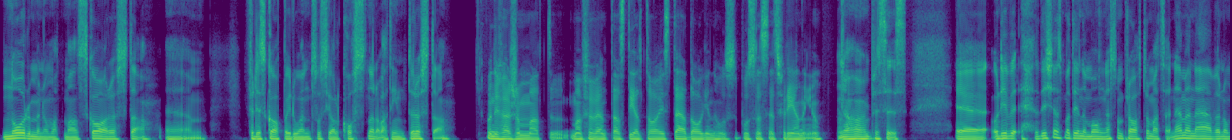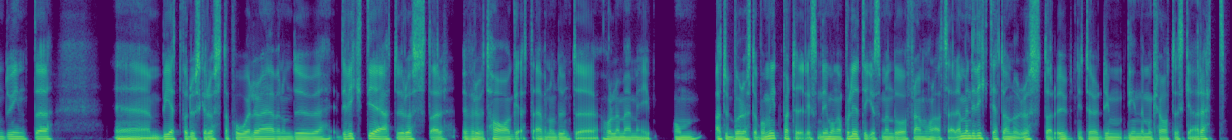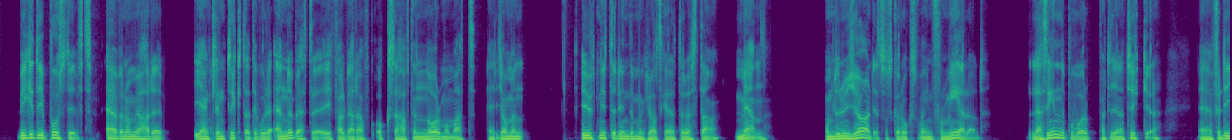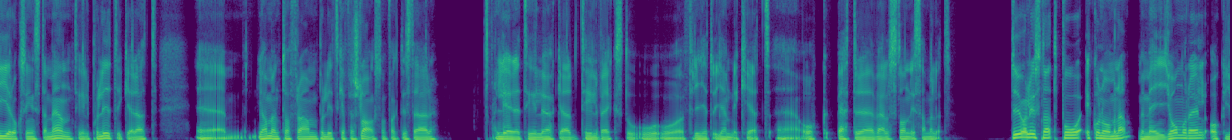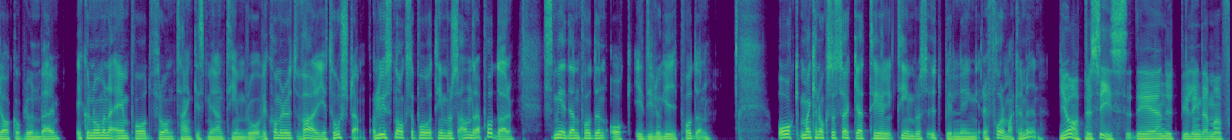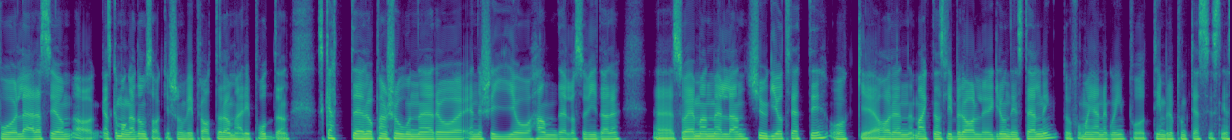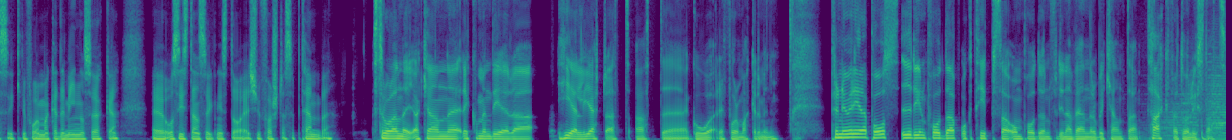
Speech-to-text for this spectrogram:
normen om att man ska rösta. Ehm, för det skapar ju då en social kostnad av att inte rösta. Ungefär som att man förväntas delta i städdagen hos bostadsrättsföreningen. Ja, precis. Eh, och det, det känns som att det är många som pratar om att så här, nej, men även om du inte eh, vet vad du ska rösta på, eller även om du, det viktiga är att du röstar överhuvudtaget, även om du inte håller med mig om att du bör rösta på mitt parti. Liksom. Det är många politiker som ändå framhåller att så här, ja, men det är viktigt att du ändå röstar och utnyttjar din, din demokratiska rätt. Vilket är positivt, även om jag hade egentligen tyckt att det vore ännu bättre ifall vi hade haft- också haft en norm om att eh, ja, men, utnyttja din demokratiska rätt att rösta, men om du nu gör det så ska du också vara informerad. Läs in på vad partierna tycker. Eh, för det ger också incitament till politiker att eh, ja, men ta fram politiska förslag som faktiskt är, leder till ökad tillväxt och, och, och frihet och jämlikhet eh, och bättre välstånd i samhället. Du har lyssnat på Ekonomerna med mig John Norell och Jakob Lundberg. Ekonomerna är en podd från Tankesmedjan Timbro och vi kommer ut varje torsdag. Och lyssna också på Timbros andra poddar, Smedjanpodden och Ideologipodden. Och Man kan också söka till Timbros utbildning Reformakademin. Ja, precis. Det är en utbildning där man får lära sig om ja, ganska många av de saker som vi pratar om här i podden. Skatter och pensioner och energi och handel och så vidare. Eh, så är man mellan 20 och 30 och eh, har en marknadsliberal eh, grundinställning, då får man gärna gå in på timbro.se reformakademin och söka. Och sista ansökningsdag är 21 september. Strålande. Jag kan rekommendera helhjärtat att gå Reformakademin. Prenumerera på oss i din poddapp och tipsa om podden för dina vänner och bekanta. Tack för att du har lyssnat.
